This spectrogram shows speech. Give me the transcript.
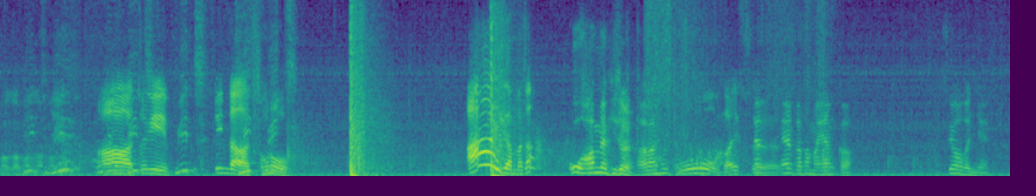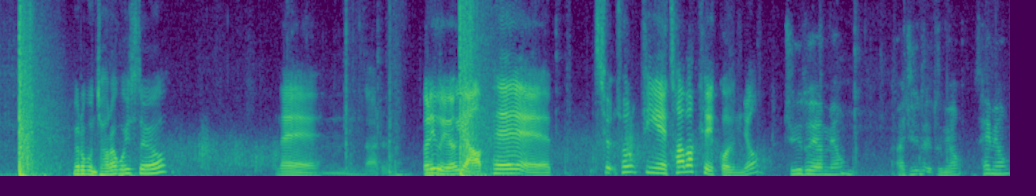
먹어 먹어 먹어. 아 저기 뛴다 도로. 아 이게 안 맞아? 오 한 명 기절 아 오 나이스. 해안가 삼아 해안가 수영하던 얘 여러분 잘하고 있어요? 네. 음 나름. 그리고 여기 앞에 초- 초록핑에 차 박혀 있거든요. 주유소에 한 명 아 주유소에 두 명 세 명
